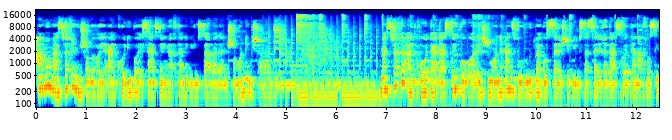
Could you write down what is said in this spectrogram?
اما مصرف نوشابه های الکلی باعث از بین رفتن ویروس در بدن شما نمی شود. مصرف الکل در دستگاه گوارش مانع از ورود و گسترش ویروس از طریق دستگاه تنفسی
